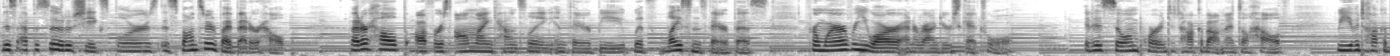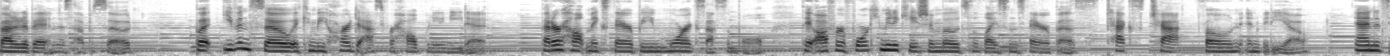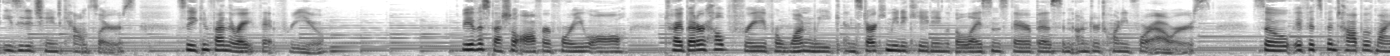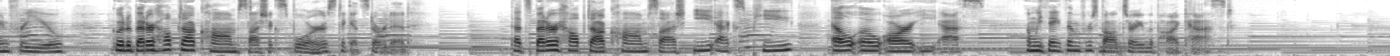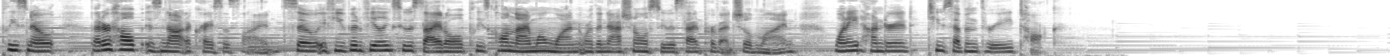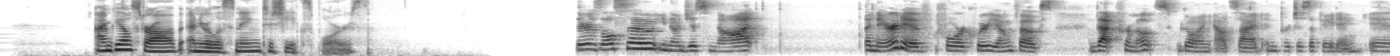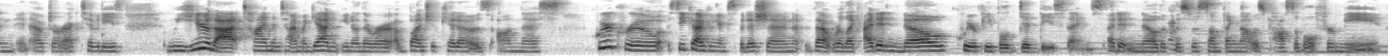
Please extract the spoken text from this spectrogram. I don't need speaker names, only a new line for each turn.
This episode of She Explores is sponsored by BetterHelp. BetterHelp offers online counseling and therapy with licensed therapists from wherever you are and around your schedule. It is so important to talk about mental health. We even talk about it a bit in this episode. But even so, it can be hard to ask for help when you need it. BetterHelp makes therapy more accessible. They offer four communication modes with licensed therapists text, chat, phone, and video. And it's easy to change counselors so you can find the right fit for you. We have a special offer for you all. Try BetterHelp free for one week and start communicating with a licensed therapist in under 24 hours. So if it's been top of mind for you, go to betterhelp.com slash explores to get started. That's betterhelp.com slash E-X-P-L-O-R-E-S. And we thank them for sponsoring the podcast. Please note, BetterHelp is not a crisis line, so if you've been feeling suicidal, please call 911 or the National Suicide Prevention Line, 1 800 273 TALK. I'm Gale Straub, and you're listening to She Explores.
There's also, you know, just not a narrative for queer young folks that promotes going outside and participating in, in outdoor activities. We hear that time and time again. You know, there were a bunch of kiddos on this queer crew sea kayaking expedition that were like, I didn't know queer people did these things. I didn't know that this was something that was possible for me.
